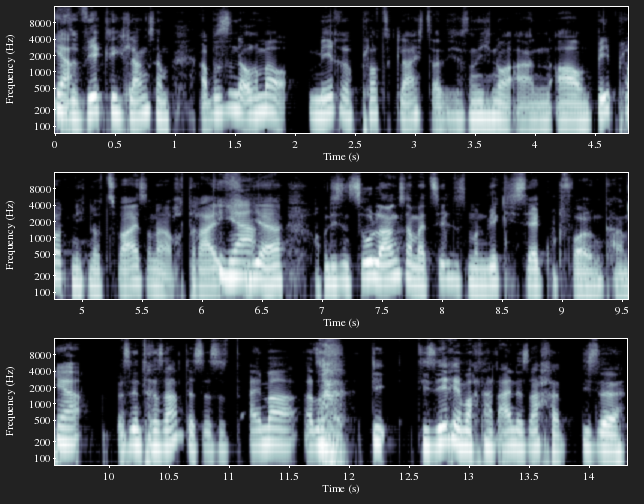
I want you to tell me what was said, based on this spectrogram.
Ja. Also wirklich langsam. Aber es sind auch immer mehrere Plots gleichzeitig. Es ist nicht nur ein A- und B-Plot, nicht nur zwei, sondern auch drei, Ja. vier. Und die sind so langsam erzählt, dass man wirklich sehr gut folgen kann. Ja. Das Interessante ist, es ist einmal, also die, die Serie macht halt eine Sache. Diese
